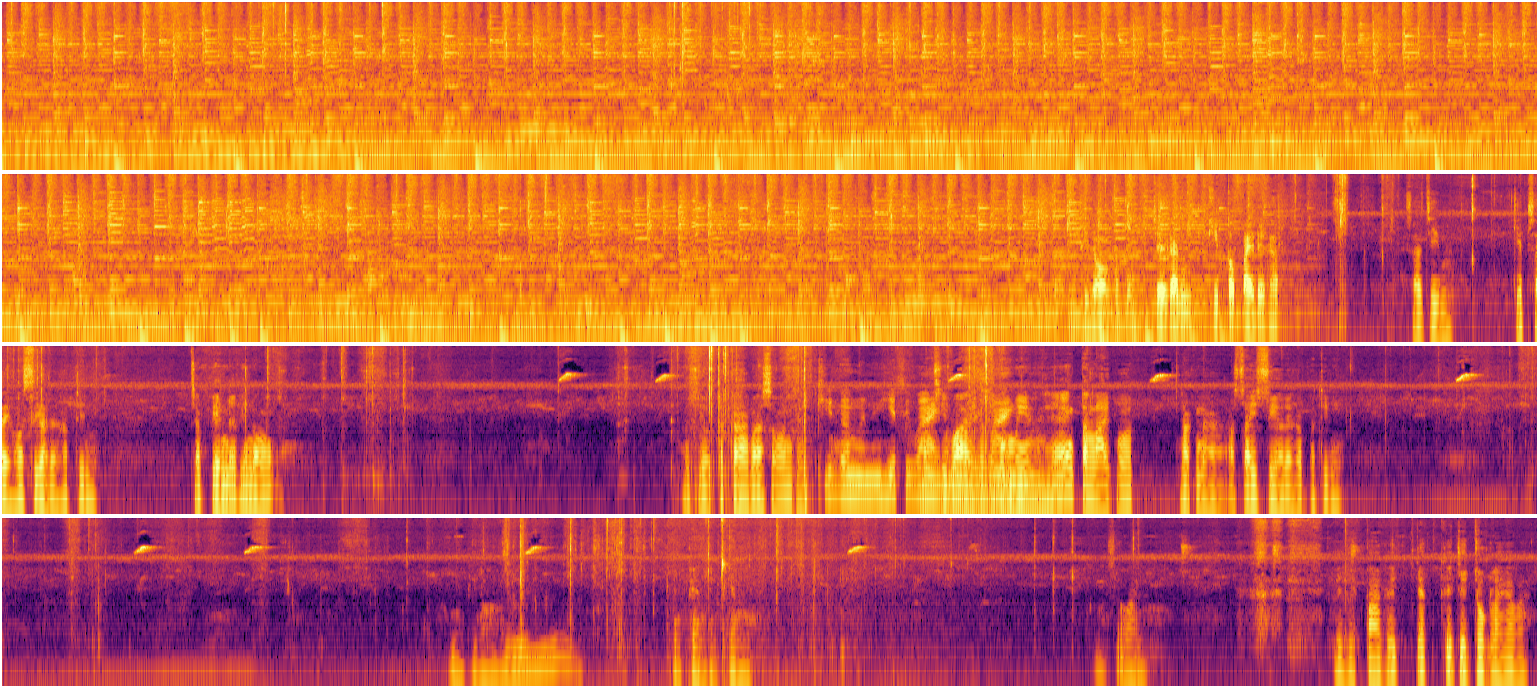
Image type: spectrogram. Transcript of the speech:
พี่น้องครับผม เจอกันคลิปต่อไปด้วยครับซาวจิม เก็บใส่หอเสือด้วยครับทีนี้จะเป็นด้วยพี่น้องเราเสียวตะกร้ามาซ้อนกันคิดว่ามันเฮ็ดสิไหวมันสีไหวกันเป็นบงเมียงแห้งแต่หลายกว่านักหนาเอาใส่เสือเลยครับมาทีนี้อืมพี่น้องอื้อเป็นแผ่นเป็นแผ่นส วรรค์นี่เห็ดปลาคือจะคือจิกจกอะไรครับวะ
